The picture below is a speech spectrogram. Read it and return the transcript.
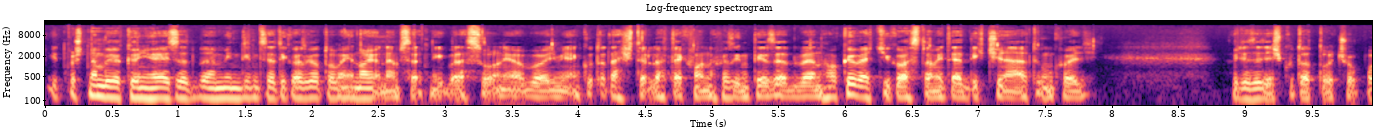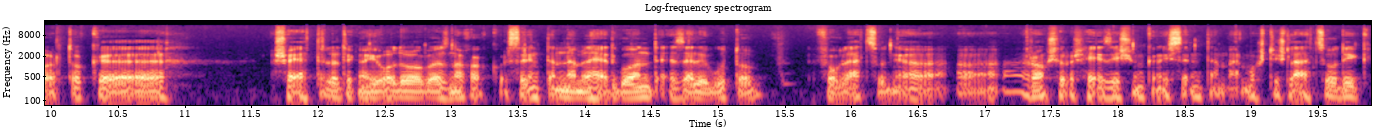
itt most nem vagyok könnyű helyzetben, mint intézetigazgató, mert én nagyon nem szeretnék beleszólni abba, hogy milyen kutatási területek vannak az intézetben. Ha követjük azt, amit eddig csináltunk, hogy, hogy az egyes kutatócsoportok a saját területeken jól dolgoznak, akkor szerintem nem lehet gond, ez előbb-utóbb fog látszódni a, a rangsoros helyezésünkön, és szerintem már most is látszódik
